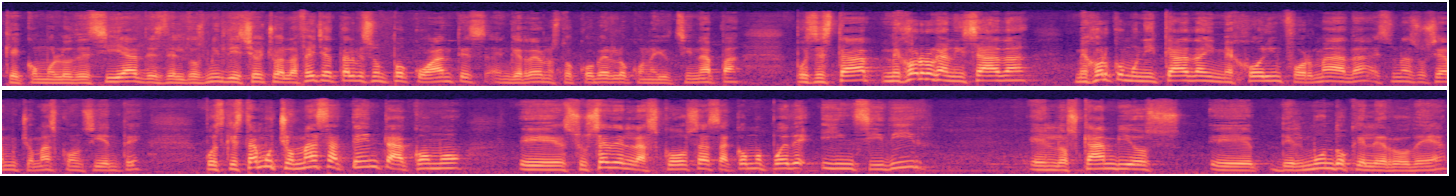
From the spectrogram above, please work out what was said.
que, como lo decía, desde el 2018 a la fecha, tal vez un poco antes, en Guerrero nos tocó verlo con Ayotzinapa, pues está mejor organizada, mejor comunicada y mejor informada, es una sociedad mucho más consciente pues que está mucho más atenta a cómo eh, suceden las cosas, a cómo puede incidir en los cambios eh, del mundo que le rodea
